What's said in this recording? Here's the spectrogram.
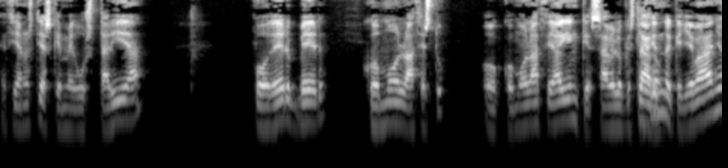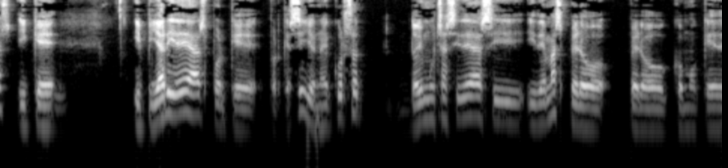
decían, hostias, que me gustaría poder ver cómo lo haces tú o cómo lo hace alguien que sabe lo que está haciendo y que lleva años y que y pillar ideas porque porque sí yo en el curso doy muchas ideas y, demás, pero, pero como que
